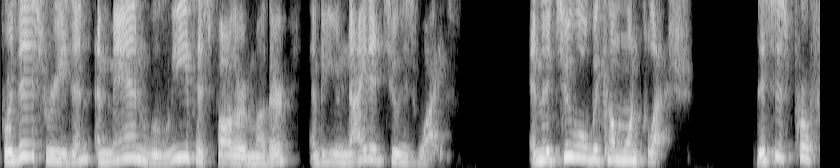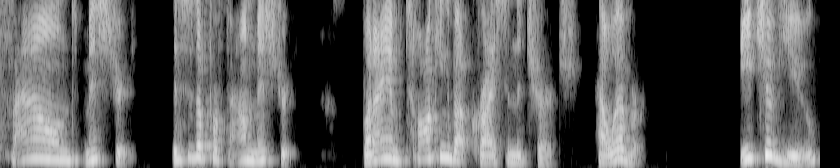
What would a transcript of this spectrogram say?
For this reason, a man will leave his father and mother and be united to his wife, and the two will become one flesh. This is profound mystery. This is a profound mystery. But I am talking about Christ in the church. However, each of you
